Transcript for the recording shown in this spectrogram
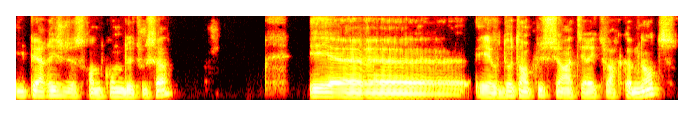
hyper riche de se rendre compte de tout ça. Et, euh, et d'autant plus sur un territoire comme Nantes,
